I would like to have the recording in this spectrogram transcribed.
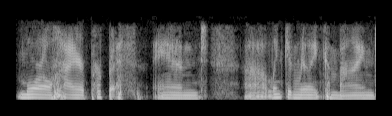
moral higher purpose. And uh, Lincoln really combined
